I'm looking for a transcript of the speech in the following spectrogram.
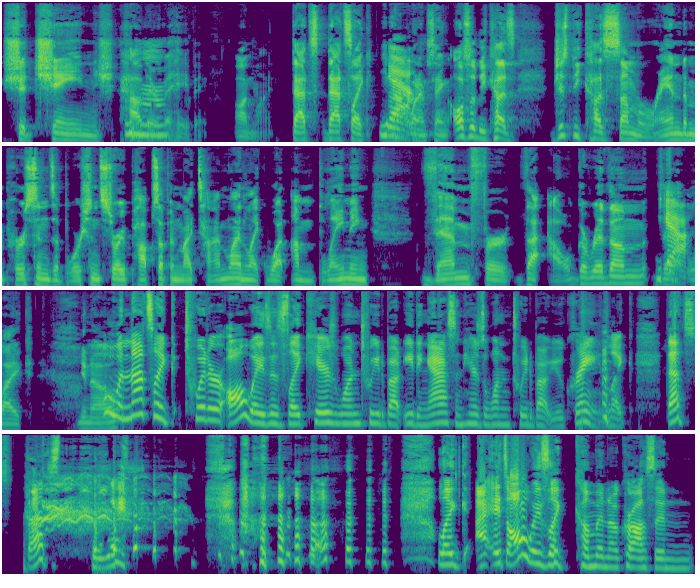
should change how they're Mhm. behaving online. That's that's like Yeah. not what I'm saying. Also because just because some random person's abortion story pops up in my timeline, like what I'm blaming them for the algorithm that Yeah. like you oh, know Oh, and that's like Twitter always is like, here's one tweet about eating ass, and here's one tweet about Ukraine. like that's that's the way. like I, it's always like coming across, and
